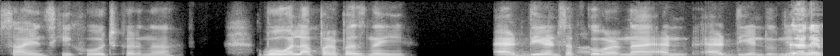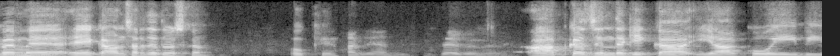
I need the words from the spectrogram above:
साइंस की खोज करना। वो वाला पर्पस नहीं। एट द एंड सबको हाँ। मरना है एंड एट द एंड दुनिया गालिब मैं एक आंसर दे दूँ इसका? ओके हाँ जी हाँ जी। आपका ज़िंदगी का या कोई भी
